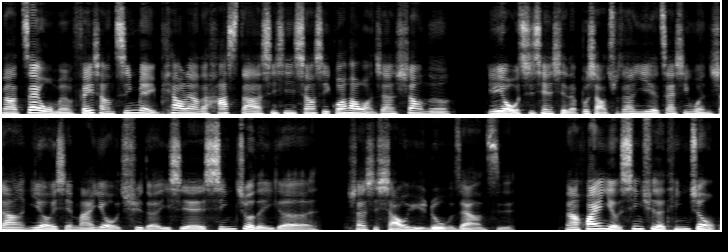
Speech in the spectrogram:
那在我们非常精美漂亮的 HeartStar 心星相惜官方网站上呢，也有我之前写的不少专业摘星文章，也有一些蛮有趣的一些星座的一个算是小语录这样子。那欢迎有兴趣的听众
